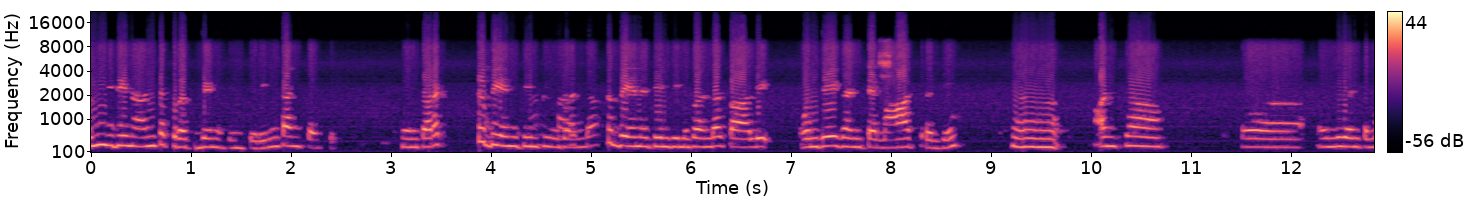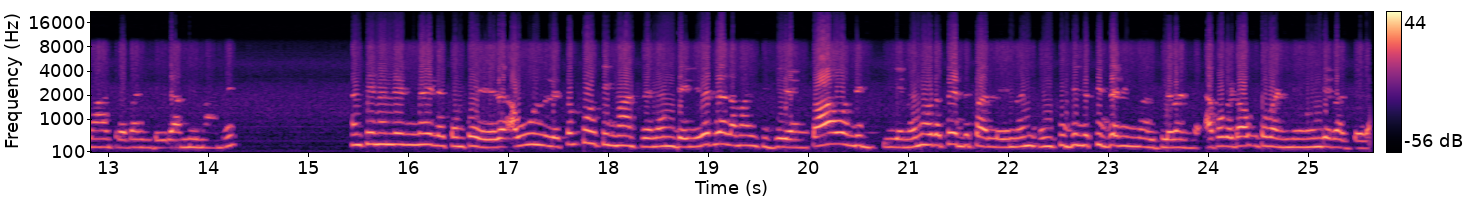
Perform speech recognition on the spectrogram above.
ಒಂದು ದಿನ ಅಂತ ಪೂರ ಬೇನೆ ತಿಂತೀರಿ ಇಂಕ ಅನ್ಸತ್ತೆ నేను ಕರೆಕ್ಟ್ ಬೇನೆ ತಿಂತೀನಿ ಬಂದ ಬೇನೆ ತಿಂತೀನಿ ಬಂದ ಖಾಲಿ ಒಂದೇ ಗಂಟೆ ಮಾತ್ರಗೆ ಅಂತ ಒಂದು ಗಂಟೆ ಮಾತ್ರ ಬಂದು ರಮ್ಮಿ ಮಾಮೆ. ಅಂತ ನಂದೆಲ್ಲ ಇಲ್ಲ ತಂಪ ಅವಳು ತಂಪೋತಿಗೆ ಮಾತ್ರ ನಾನು ಡೆಲಿವರಿ ಎಲ್ಲ ಅಂತ ಅಂಕ ಒಂದಿದ್ದಿಲ್ಲ ನಾನು ಅವರ ಹತ್ರ ಪಲ್ಲೆ, ನಾನು ಕುದ್ದಿಂದ ಸೀಸನಿಂಗ್ ಮಾಡ್ತಿಲ್ಲ ಬಂದೆ. ಅವಾಗ ಡಾಕ್ಟರ್ ಬಂದು ಮುಂದೆ ಬರ್ತಿಲ್ಲ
